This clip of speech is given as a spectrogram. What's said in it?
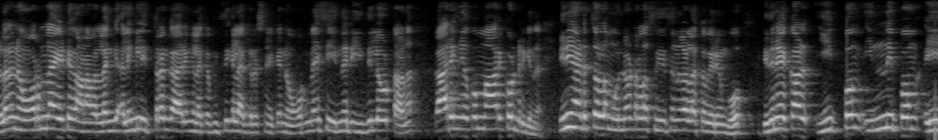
വളരെ നോർമലായിട്ട് കാണാം. അല്ലെങ്കിൽ അല്ലെങ്കിൽ ഇത്തരം കാര്യങ്ങളൊക്കെ ഫിസിക്കൽ അഗ്രഷനൊക്കെ നോർമലൈസ് ചെയ്യുന്ന രീതിയിലോട്ടാണ് കാര്യങ്ങളൊക്കെ മാറിക്കൊണ്ടിരിക്കുന്നത്. ഇനി അടുത്തുള്ള മുന്നോട്ടുള്ള സീസണുകളൊക്കെ വരുമ്പോൾ ഇതിനേക്കാൾ ഇപ്പം ഇന്നിപ്പം ഈ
